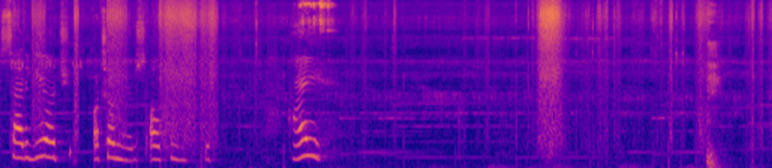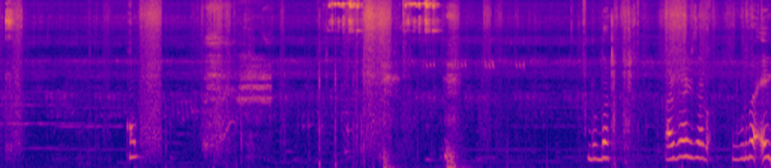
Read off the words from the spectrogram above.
sergiyi aç açamıyoruz. Altı yüzlü. Hayır. Burada arkadaşlar burada et,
